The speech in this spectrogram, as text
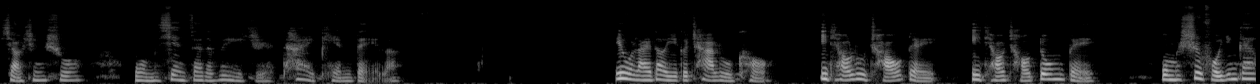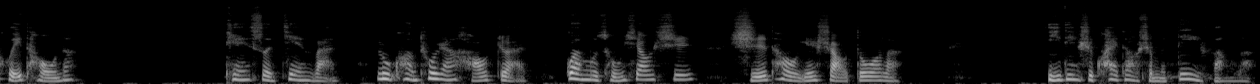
小声说：“我们现在的位置太偏北了。”又来到一个岔路口，一条路朝北，一条朝东北。我们是否应该回头呢？天色渐晚，路况突然好转，灌木丛消失，石头也少多了。一定是快到什么地方了，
